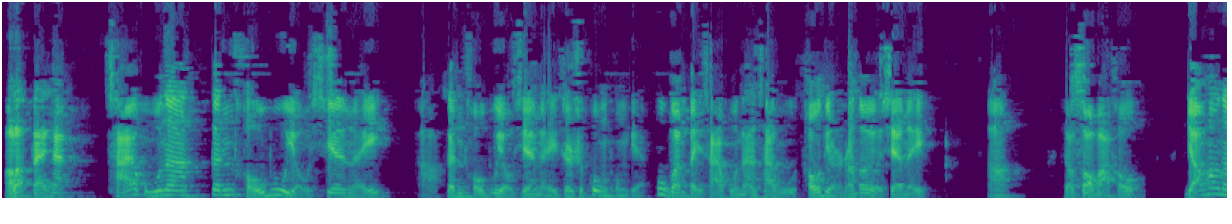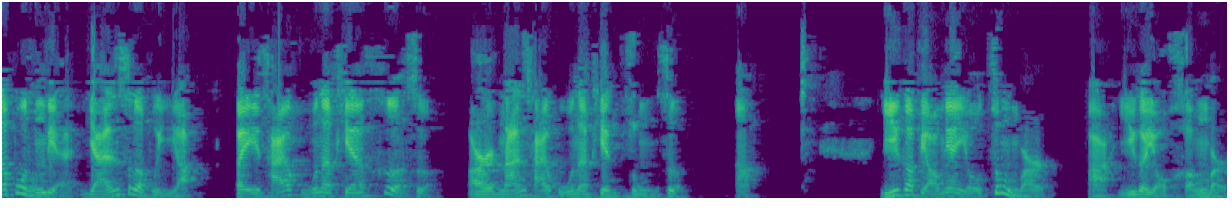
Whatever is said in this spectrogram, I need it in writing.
好了，大家看柴胡呢，根头部有纤维啊，根头部有纤维，这是共同点。不管北柴胡、南柴胡，头顶上都有纤维啊，叫扫把头。然后呢，不同点颜色不一样，北柴胡呢偏褐色，而南柴胡呢偏棕色啊。一个表面有纵纹啊，一个有横纹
